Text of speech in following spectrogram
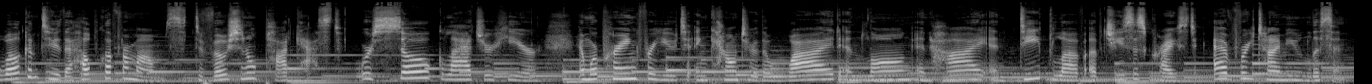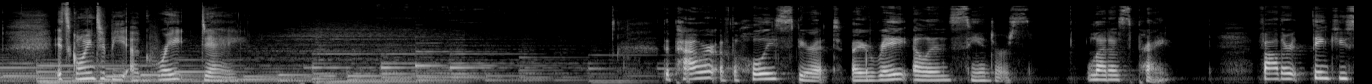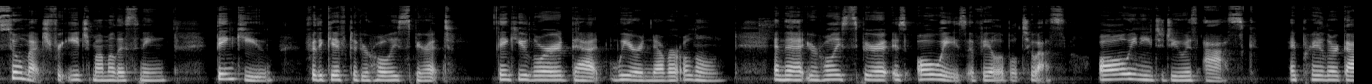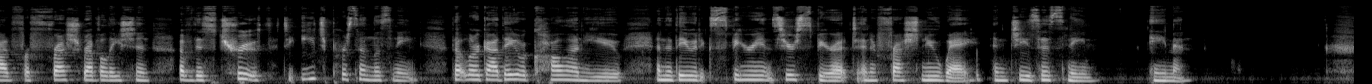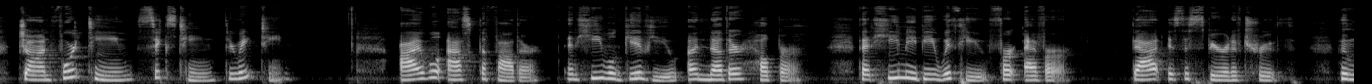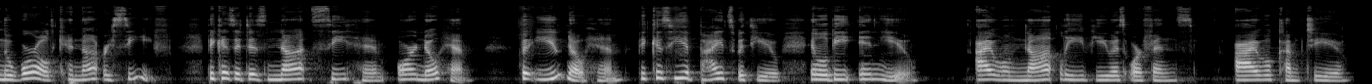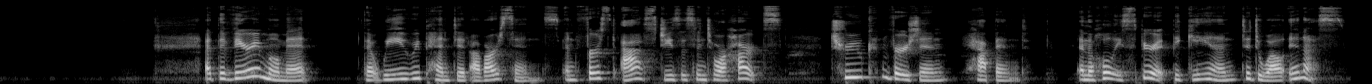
Welcome to the Help Club for Moms devotional podcast. We're so glad you're here, and we're praying for you to encounter the wide and long and high and deep love of Jesus Christ every time you listen. It's going to be a great day. The Power of the Holy Spirit by Rae-Ellen Sanders. Let us pray. Father, thank you so much for each mama listening. Thank you for the gift of your Holy Spirit. Thank you, Lord, that we are never alone and that your Holy Spirit is always available to us. All we need to do is ask. I pray, Lord God, for fresh revelation of this truth to each person listening, that, Lord God, they would call on you and that they would experience your spirit in a fresh new way. In Jesus' name, amen. John 14, 16 through 18. I will ask the Father, and he will give you another helper, that he may be with you forever. That is the Spirit of truth, whom the world cannot receive, because it does not see him or know him. But you know him, because he abides with you and will be in you. I will not leave you as orphans. I will come to you. At the very moment that we repented of our sins and first asked Jesus into our hearts, true conversion happened and the Holy Spirit began to dwell in us.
